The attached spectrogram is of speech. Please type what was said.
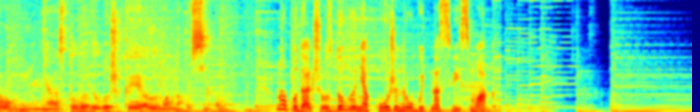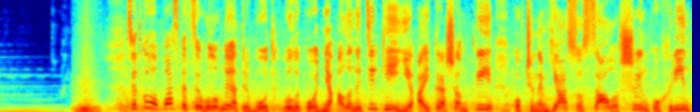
м, столові ложки лимонного сіку. Ну а подальше оздоблення кожен робить на свій смак. Святкова паска це головний атрибут Великодня, але не тільки її, а й крашанки, копчене м'ясо, сало, шинку, хрін.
